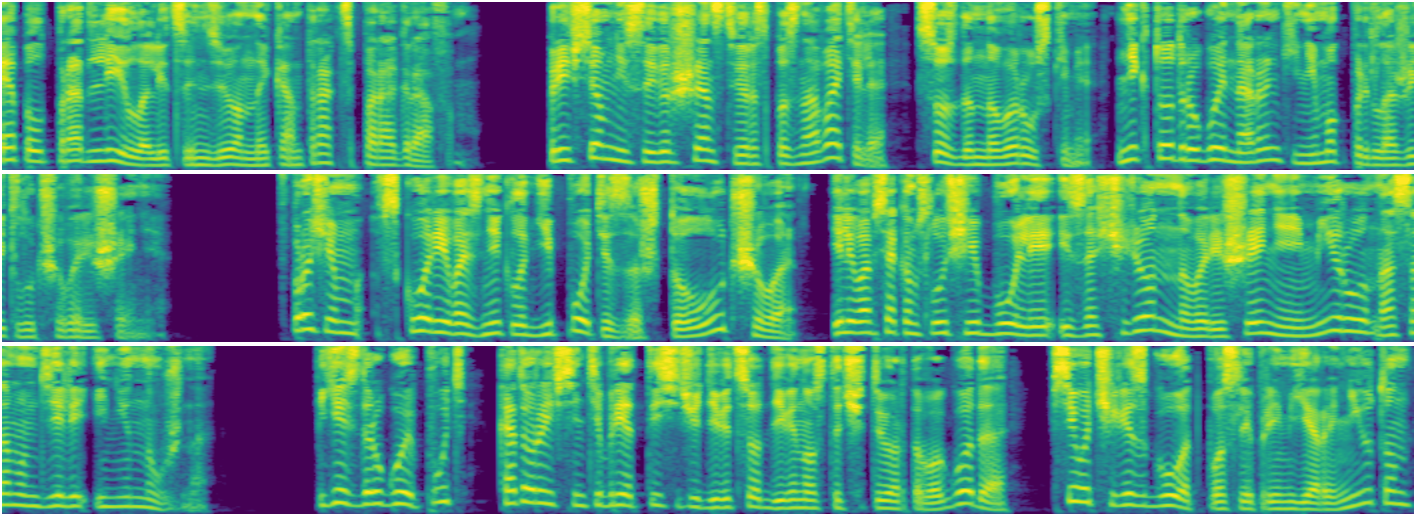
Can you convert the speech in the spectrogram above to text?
Apple продлила лицензионный контракт с параграфом. При всем несовершенстве распознавателя, созданного русскими, никто другой на рынке не мог предложить лучшего решения. Впрочем, вскоре возникла гипотеза, что лучшего, или во всяком случае более изощренного решения миру на самом деле и не нужно. Есть другой путь, который в сентябре 1994 года, всего через год после премьеры Ньютон,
